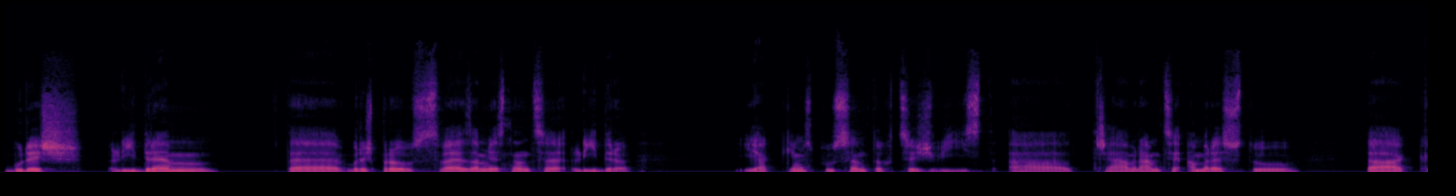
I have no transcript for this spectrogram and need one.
Budeš lídrem v té, budeš pro své zaměstnance lídr. Jakým způsobem to chceš výst a třeba v rámci Amrestu, tak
